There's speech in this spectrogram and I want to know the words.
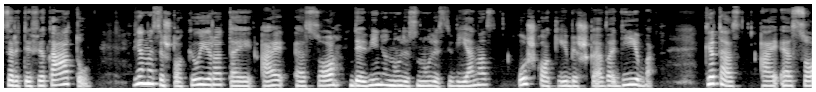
sertifikatų. Vienas iš tokių yra tai ISO 9001 už kokybišką vadybą. Kitas ISO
